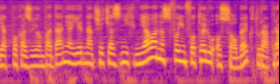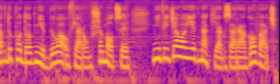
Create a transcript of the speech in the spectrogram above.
Jak pokazują badania, jedna trzecia z nich miała na swoim fotelu osobę, która prawdopodobnie była ofiarą przemocy. Nie wiedziała jednak, jak zareagować.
